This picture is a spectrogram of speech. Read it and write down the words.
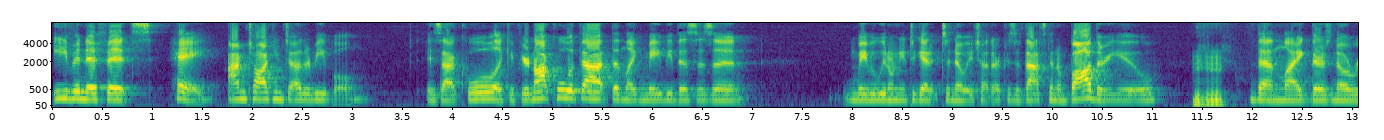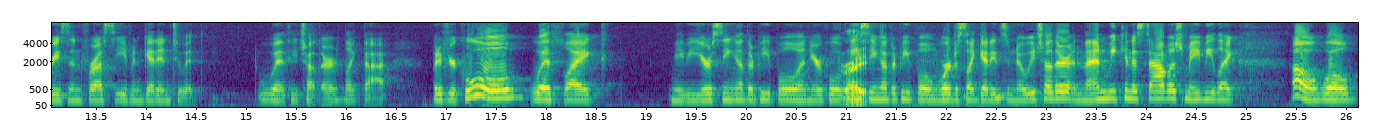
even if it's, hey, I'm talking to other people. Is that cool? Like, if you're not cool with that, then like maybe this isn't, maybe we don't need to get to know each other. Because if that's going to bother you, mm-hmm. then like there's no reason for us to even get into it with each other like that. But if you're cool with like maybe you're seeing other people and you're cool with me seeing other people and we're just like getting to know each other and then we can establish maybe like oh well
